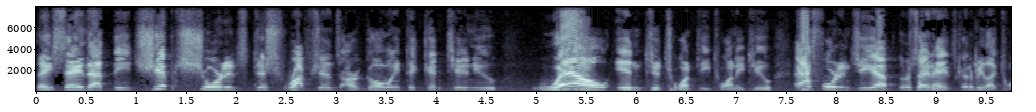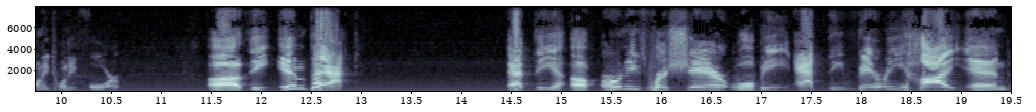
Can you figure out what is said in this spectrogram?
They say that the chip shortage disruptions are going to continue well into 2022. Ask Ford and GM. They're saying, hey, it's going to be like 2024. Uh, the impact at the of earnings per share will be at the very high end,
